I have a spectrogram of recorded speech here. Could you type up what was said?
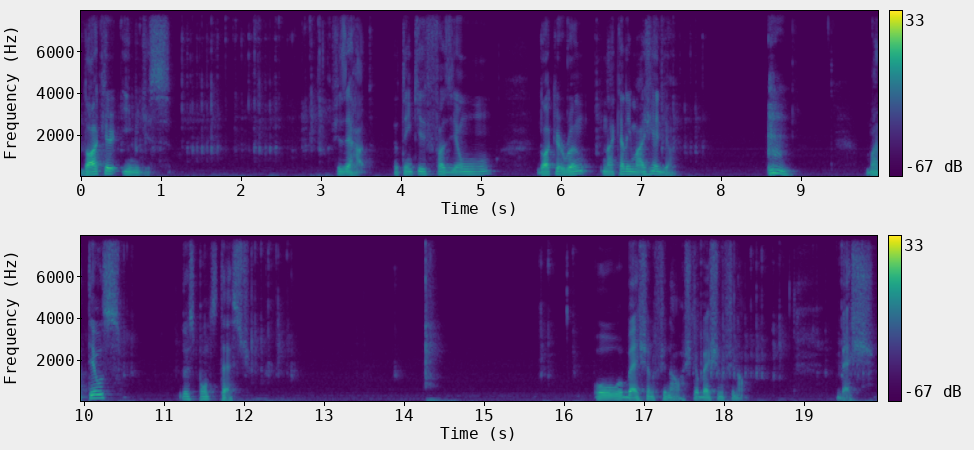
Docker images. Fiz errado. Eu tenho que fazer um docker run naquela imagem ali, ó. Mateus, dois pontos teste. Ou bash no final, acho que é bash no final. Bash.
